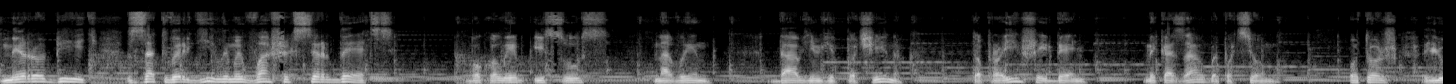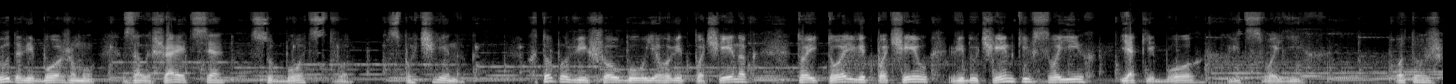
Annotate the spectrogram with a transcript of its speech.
не робіть затверділими ваших сердець, бо коли б Ісус навин дав їм відпочинок, то про інший день не казав би по цьому. Отож людові Божому залишається суботство, спочинок. Хто повійшов був у його відпочинок, той той відпочив від учинків своїх, як і Бог від своїх. Отож,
